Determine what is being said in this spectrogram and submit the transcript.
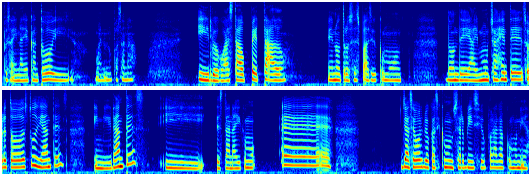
Pues ahí nadie cantó y bueno, no pasa nada y luego ha estado petado en otros espacios como donde hay mucha gente, sobre todo estudiantes, inmigrantes, y están ahí como, eh, ya se volvió casi como un servicio para la comunidad.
